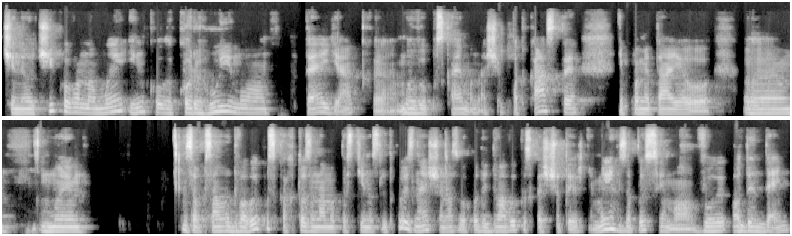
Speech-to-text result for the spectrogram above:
чи неочікувано, ми інколи коригуємо. Те, як е, ми випускаємо наші подкасти, я пам'ятаю, е, ми записали два випуски. Хто за нами постійно слідкує, знає, що у нас виходить два випуски щотижня. Ми їх записуємо в один день,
